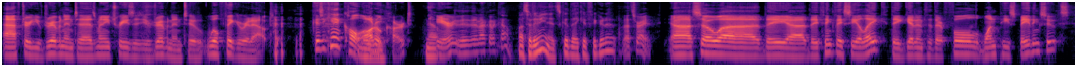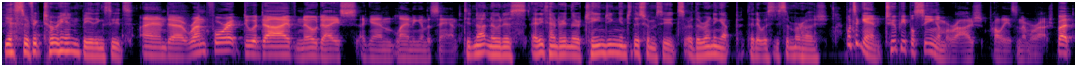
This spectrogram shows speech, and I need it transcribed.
after you've driven into as many trees as you've driven into, will figure it out. Because you can't call AutoCart No. here; They- they're not going to come. That's what I mean. It's good they could figure it out. That's right. Uh, so uh, they uh, they think they see a lake. They get into their full one-piece bathing suits Yes, they're Victorian bathing suits. and uh, run for it. Do a dive, no dice. Again, landing in the sand. Did not notice anytime during their changing into their swimsuits or the running up that it was just a mirage. Once again, two people seeing a mirage probably isn't a mirage, but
